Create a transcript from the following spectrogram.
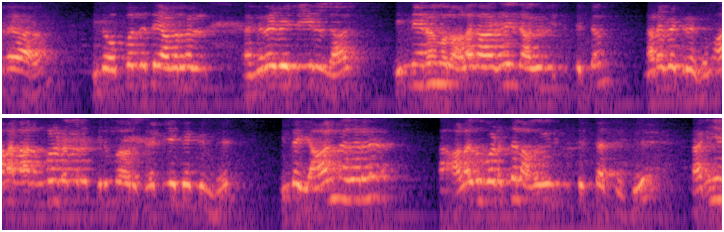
பிரகாரம் இந்த ஒப்பந்தத்தை அவர்கள் நிறைவேற்றி இருந்தால் இந்நேரம் ஒரு அழகாக இந்த அபிவிருத்தி திட்டம் நடைபெற்றிருக்கும். ஆனால் நான் உங்களிடமிருந்து திரும்ப ஒரு கேள்வியை கேட்கின்றேன். இந்த யாழ் நகர அழகுபடுத்தல் அபிவிருத்தி திட்டத்துக்கு தனியே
